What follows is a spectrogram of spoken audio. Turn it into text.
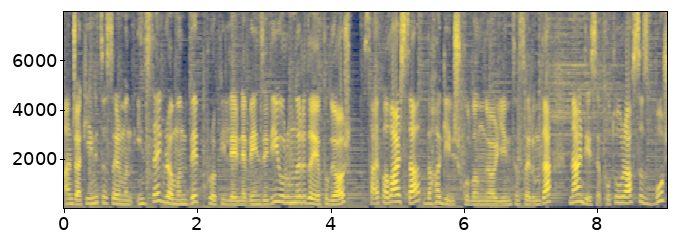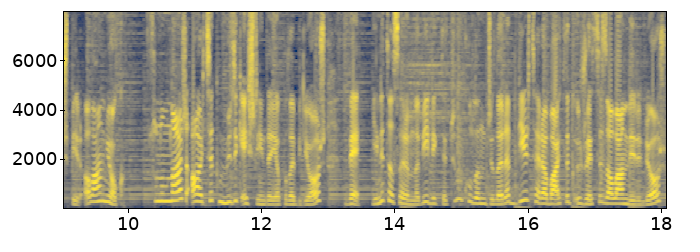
Ancak yeni tasarımın Instagram'ın web profillerine benzediği yorumları da yapılıyor. Sayfalarsa daha geniş kullanılıyor yeni tasarımda. Neredeyse fotoğrafsız boş bir alan yok. Sunumlar artık müzik eşliğinde yapılabiliyor ve yeni tasarımla birlikte tüm kullanıcılara 1 terabaytlık ücretsiz alan veriliyor.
